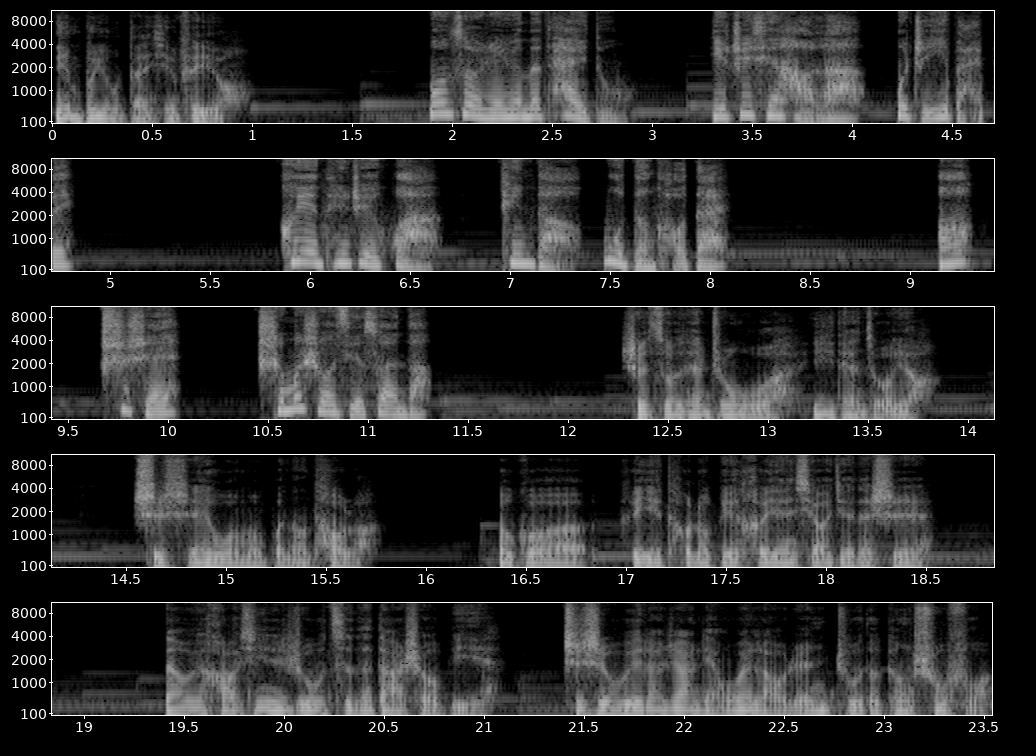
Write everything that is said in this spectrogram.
您不用担心费用。工作人员的态度。比之前好了不止一百倍。何燕听这话，听得目瞪口呆。啊，是谁？什么时候结算的？是昨天中午一点左右。是谁？我们不能透露。不过可以透露给何燕小姐的是，那位好心人如此的大手笔，只是为了让两位老人住得更舒服。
